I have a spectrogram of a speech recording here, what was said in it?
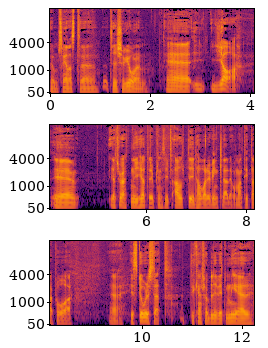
de senaste 10-20 åren? Eh, ja, eh, jag tror att nyheter i princip alltid har varit vinklade om man tittar på eh, historiskt sett. Det kanske har blivit mer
